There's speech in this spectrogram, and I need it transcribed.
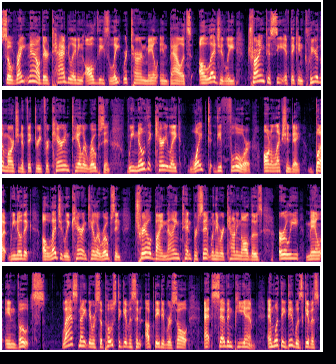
So right now they're tabulating all of these late return mail-in ballots, allegedly trying to see if they can clear the margin of victory for Karrin Taylor Robson. We know that Kari Lake wiped the floor on election day, but we know that allegedly Karrin Taylor Robson trailed by 9-10% when they were counting all those early mail-in votes. Last night they were supposed to give us an updated result at 7 p.m. And what they did was give us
